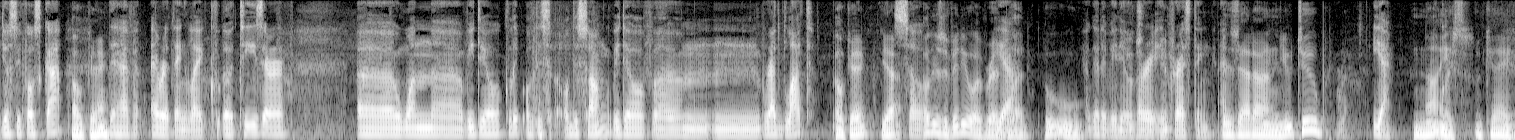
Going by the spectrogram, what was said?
Josi, Josifoska. okay They have everything like a teaser, uh, one uh, video clip of this of the song, video of um, mm, Red Blood. okay yeah So- oh there's a video of Red Yeah. Blood ooh I got a video, very interesting. I is think. that on YouTube Right. yeah. nice okay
